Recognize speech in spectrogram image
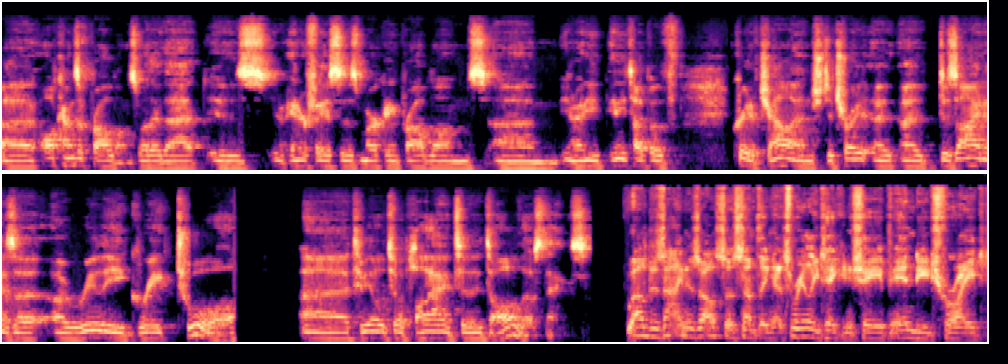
uh, all kinds of problems, whether that is you know, interfaces, marketing problems, um, you know, any any type of creative challenge. Detroit uh, uh, design is a, a really great tool uh, to be able to apply to, to all of those things. Well, design is also something that's really taking shape in Detroit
